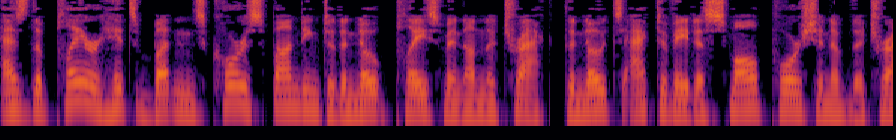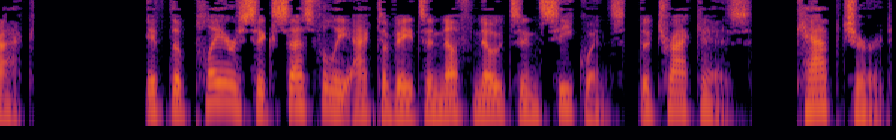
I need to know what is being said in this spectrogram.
As the player hits buttons corresponding to the note placement on the track, the notes activate a small portion of the track. If the player successfully activates enough notes in sequence, the track is «captured»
